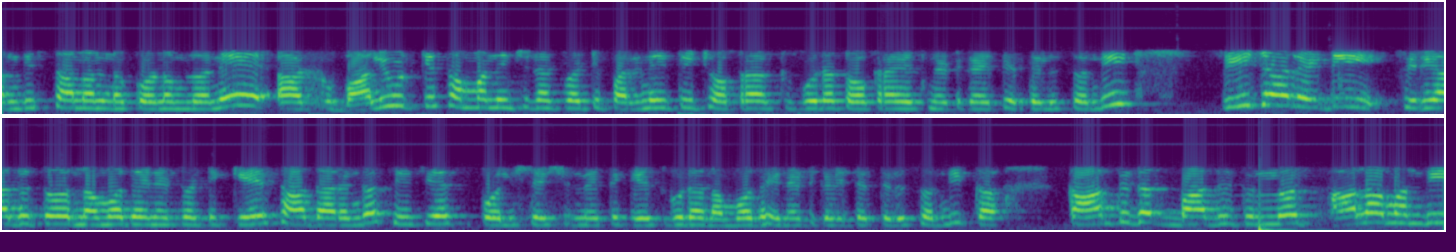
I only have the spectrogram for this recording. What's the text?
అందిస్తాను అందిస్తానన్న కోణంలోనే అటు బాలీవుడ్కి సంబంధించినటువంటి పరిణీతి చోప్రాకి కూడా టోకరా వేసినట్టుగా అయితే తెలుస్తుంది. శ్రీజారెడ్డి ఫిర్యాదుతో నమోదైనటువంటి కేసు ఆధారంగా సిసిఎస్ పోలీస్ స్టేషన్ అయితే కేసు కూడా నమోదైనట్టుగా అయితే తెలుస్తుంది. కాంతిదత్ బాధితుల్లో చాలా మంది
